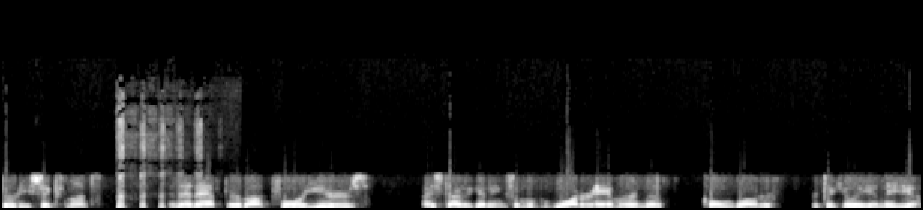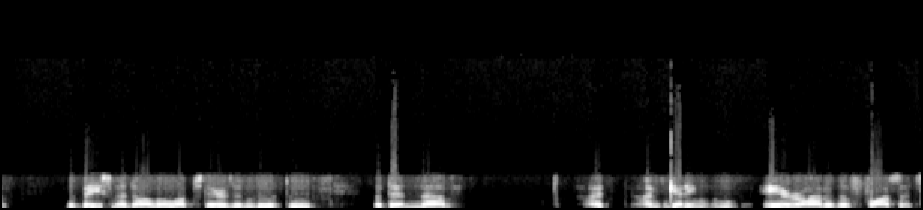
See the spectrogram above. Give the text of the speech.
36 months. and then after about four years, I started getting some water hammer in the cold water, particularly in the uh, the basement. Although upstairs it'll do it too. But then um, I, I'm getting air out of the faucets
